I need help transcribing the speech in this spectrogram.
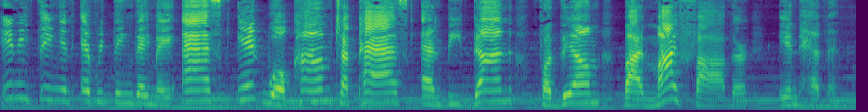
anything, and everything they may ask. It will come to pass and be done for them by my Father in heaven.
